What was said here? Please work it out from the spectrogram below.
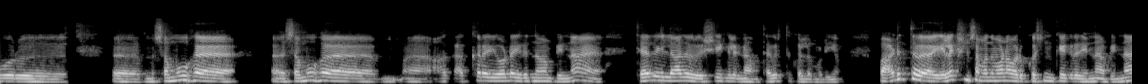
ஒரு சமூக சமூக அக்கறையோட இருந்தோம் அப்படின்னா தேவையில்லாத ஒரு விஷயங்களை நாம் தவிர்த்து கொள்ள முடியும். இப்போ அடுத்த எலெக்ஷன் சம்பந்தமான ஒரு கொஸ்டின் கேட்கறது என்ன அப்படின்னா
